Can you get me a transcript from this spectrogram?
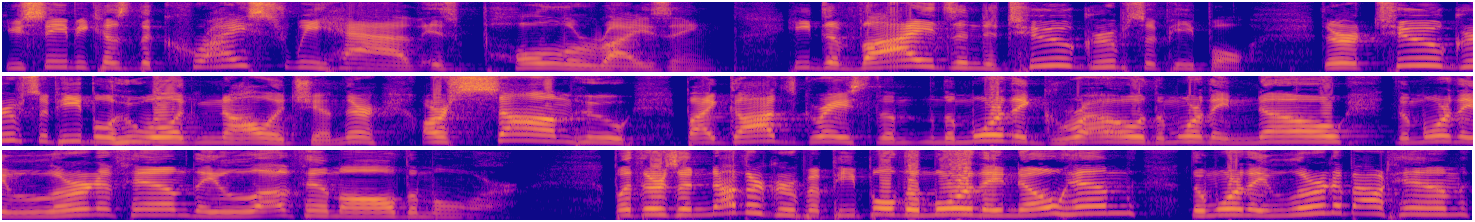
You see, because the Christ we have is polarizing. He divides into two groups of people. There are two groups of people who will acknowledge him. There are some who, by God's grace, the, the more they grow, the more they know, the more they learn of him, they love him all the more. But there's another group of people, the more they know him, the more they learn about him,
